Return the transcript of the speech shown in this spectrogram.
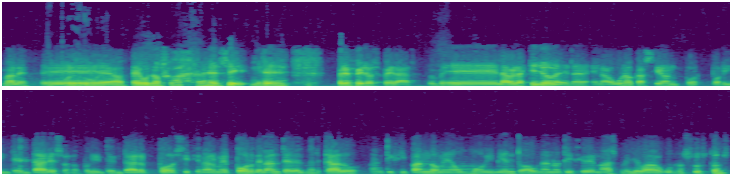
¿vale? Eh, hace unos sí, eh, prefiero esperar. Eh, la verdad es que yo en, en alguna ocasión, por, por intentar eso, ¿no? Por intentar posicionarme por delante del mercado, anticipándome a un movimiento, a una noticia y demás, me lleva algunos sustos.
